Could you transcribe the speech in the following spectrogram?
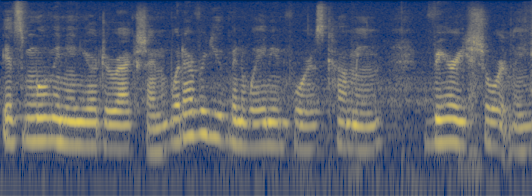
It's moving in your direction. Whatever you've been waiting for is coming very shortly.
